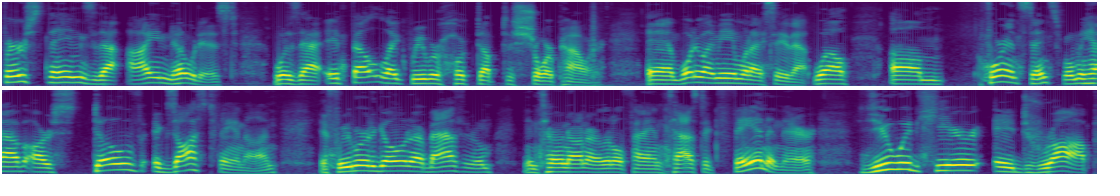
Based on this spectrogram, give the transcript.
first things that I noticed was that it felt like we were hooked up to shore power. And what do I mean when I say that? Well, um, for instance, when we have our stove exhaust fan on, if we were to go in our bathroom and turn on our little fantastic fan in there, you would hear a drop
